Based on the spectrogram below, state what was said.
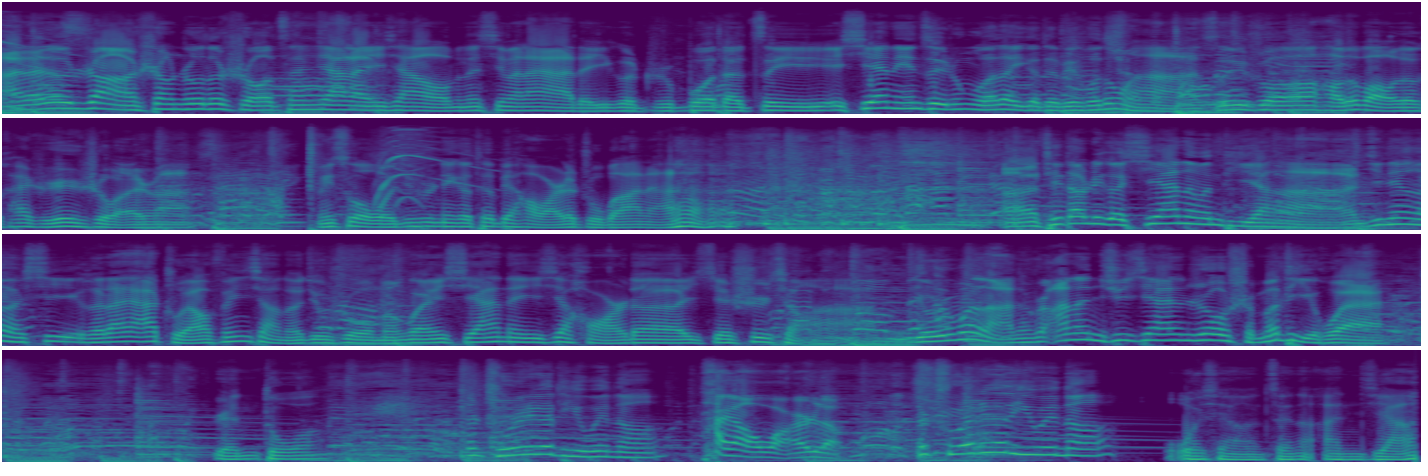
啊，大家都知道，上周的时候参加了一下我们的喜马拉雅的一个直播的最西安年最中国的一个特别活动哈，所以说好多宝宝都开始认识我了，是吧？没错，我就是那个特别好玩的主播呢。啊，提到这个西安的问题哈，今天和西和大家主要分享的就是我们关于西安的一些好玩的一些事情啊。有人问了，他说啊，那你去西安之后什么体会？人多。那除了这个体会呢？太好玩了。那除了这个体会呢？我想在那安家。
